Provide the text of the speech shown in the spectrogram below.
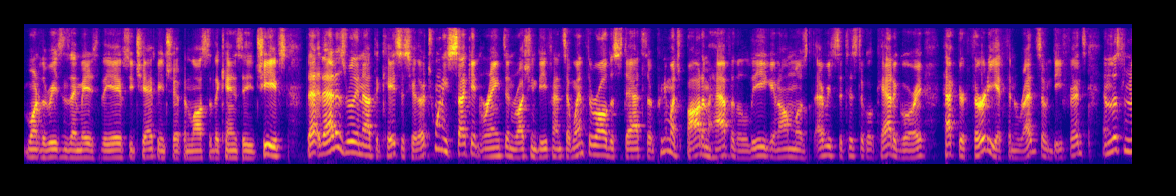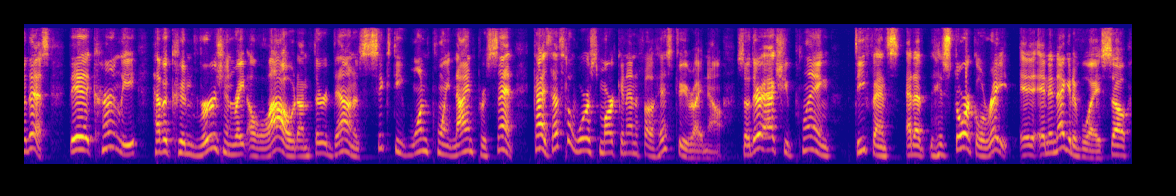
One of the reasons they made it to the AFC Championship and lost to the Kansas City Chiefs. That that is really not the case this year. They're 22nd ranked in rushing defense. I went through all the stats. They're pretty much bottom half of the league in almost every statistical category. Heck, they're 30th in red zone defense. And listen to this: they currently have a conversion rate allowed on third down of 61.9%. Guys, that's the worst mark in NFL history right now. So they're actually playing defense at a historical rate in a negative way. So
